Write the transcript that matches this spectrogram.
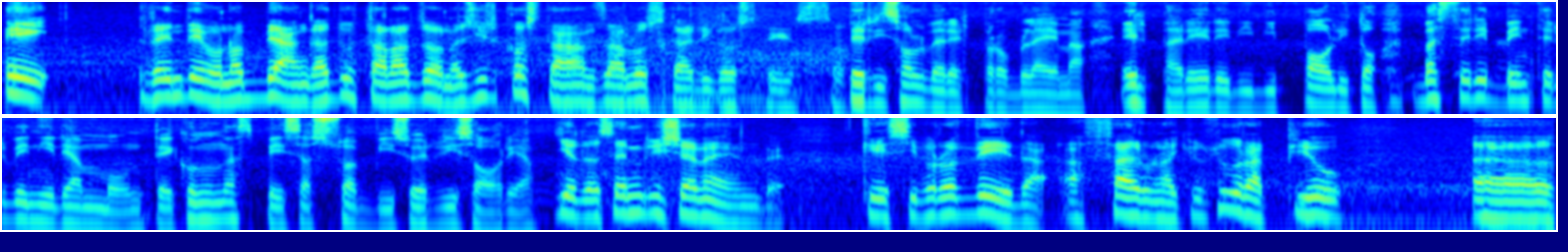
e rendevano bianca tutta la zona circostanza allo scarico stesso. Per risolvere il problema e il parere di Dippolito basterebbe intervenire a monte con una spesa a suo avviso irrisoria. Chiedo semplicemente che si provveda a fare una chiusura più eh,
